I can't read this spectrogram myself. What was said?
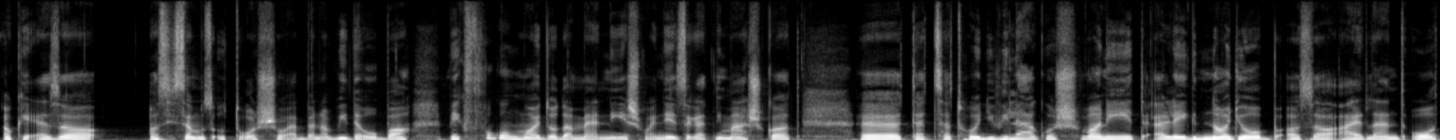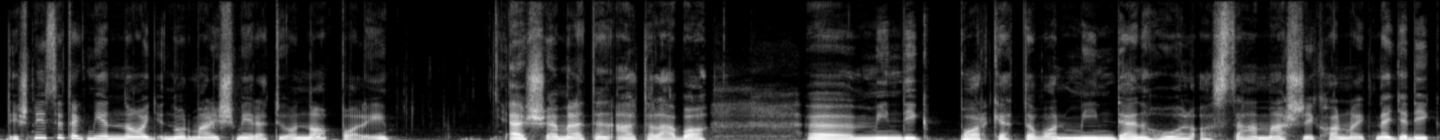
Oké, okay, ez a, azt hiszem az utolsó ebben a videóban. Még fogunk majd oda menni és majd nézegetni másokat. Tetszett, hogy világos van itt, elég nagyobb az a island ott, és nézzétek milyen nagy, normális méretű a nappali. Első emeleten általában mindig parketta van mindenhol, aztán második, harmadik, negyedik,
